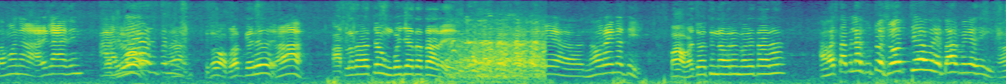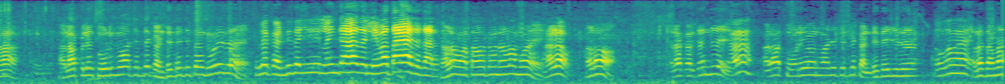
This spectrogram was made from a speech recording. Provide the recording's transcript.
તમને હારે લાયા છે છે આટલા દાડા ચો ઊંઘી ગયા તા તારે નવરાઈ નથી. પણ હવે ચોથી નવરાઈ મળી તારે? હવે તો પેલા છૂટો શોધ છે હવે બાર મહિનાથી. હા. અલા પેલે છોડી જોવા કેટલી ઘંટે થઈ તને જોઈ દે એટલે કંડિતાજી લઈને જાય તો લેવા તો છે હતા હળો વાતાવ તો તમે હડો મોય. હળો હળો અલા કરજનજી. હા? અલા થોડી ઓન મારી કેટલી ઘંટી થઈ ગઈ છે? હવે અલા તમે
